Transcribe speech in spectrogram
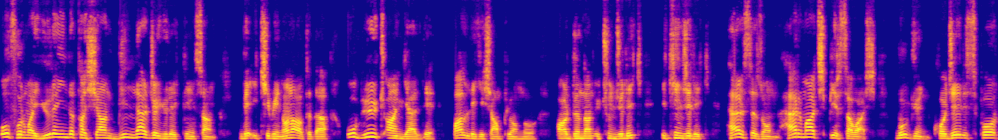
o formayı yüreğinde taşıyan binlerce yürekli insan. Ve 2016'da o büyük an geldi. Bal Ligi şampiyonluğu. Ardından 3. lig, 2. lig. Her sezon, her maç bir savaş. Bugün Kocaeli Spor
